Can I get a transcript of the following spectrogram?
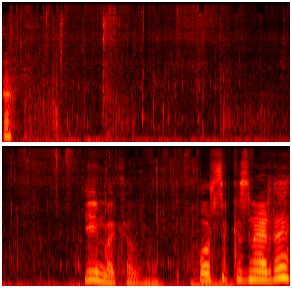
Al. Yiyin bakalım. Porsuk kız nerede?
